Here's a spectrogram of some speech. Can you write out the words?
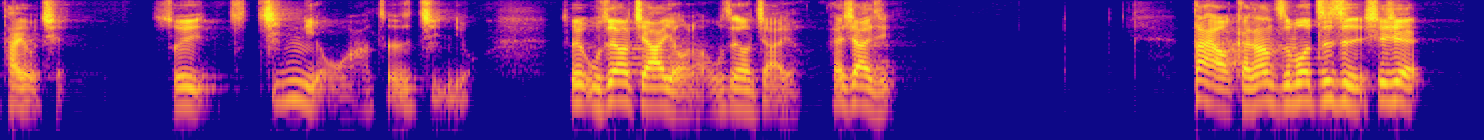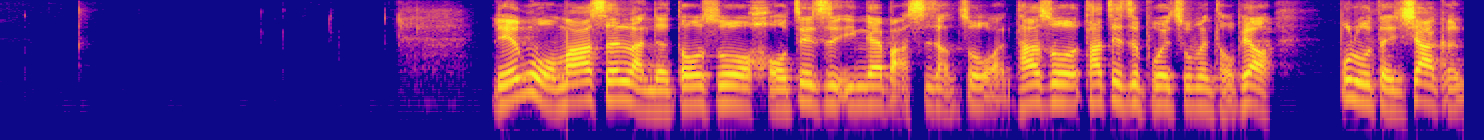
太有钱，所以金牛啊，真是金牛，所以吴峥要加油了，吴峥要加油。看下一集，太好，赶上直播支持，谢谢。连我妈生懒的都说侯这次应该把市长做完。他说他这次不会出门投票，不如等下个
